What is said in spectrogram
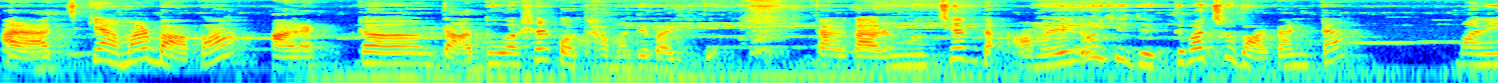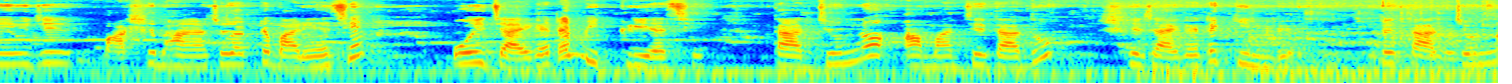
আর আজকে আমার বাবা আর একটা দাদু আসার কথা আমাদের বাড়িতে। তার কারণ হচ্ছে আমাদের ওই যে দেখতে পাচ্ছ বাগানটা? মানে ওই যে পাশে ভাঙাচোরা একটা বাড়ি আছে, ওই জায়গাটা বিক্রি আছে। তার জন্য আমার যে দাদু সে জায়গাটা কিনবে। তো তার জন্য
